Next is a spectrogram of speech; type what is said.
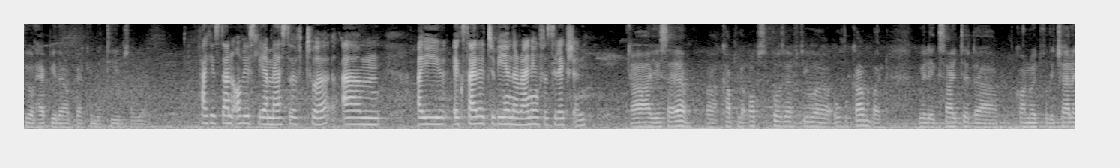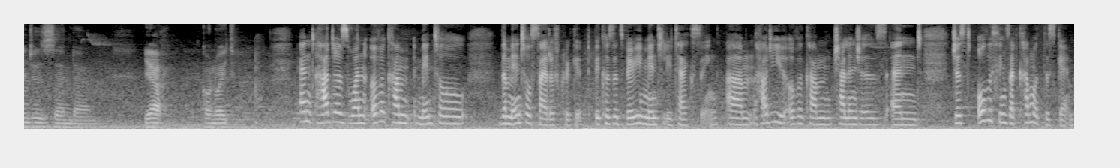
feel happy that I'm back in the team. So yeah. Pakistan, obviously a massive tour. Um, are you excited to be in the running for selection? Uh, yes, I am. A couple of obstacles I have to uh, overcome, but really excited. Uh, can't wait for the challenges, and um, yeah, can't wait. And how does one overcome mental, the mental side of cricket because it's very mentally taxing? Um, how do you overcome challenges and just all the things that come with this game?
